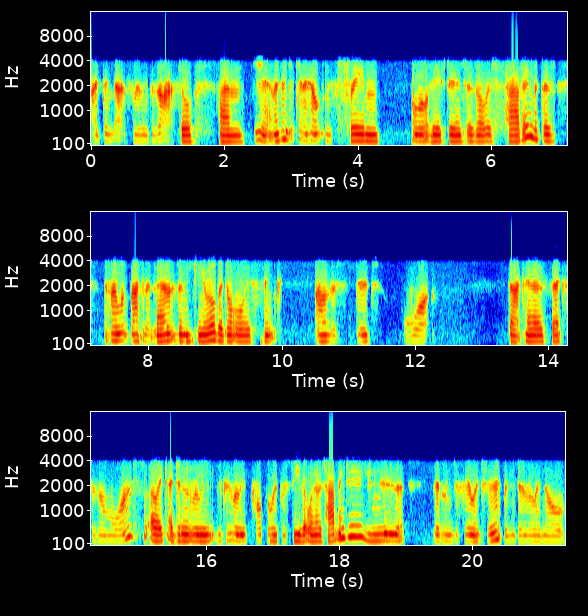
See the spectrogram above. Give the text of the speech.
I think that's really bizarre. So, um, yeah, and I think it kind of helped me frame a lot of the experiences I was having because if I look back at it now as an 18 year old, I don't always think I understood what that kind of sexism was. Like, I didn't really, you couldn't really properly perceive it when it was happening to you. You knew that it made you feel like shit, but you didn't really know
